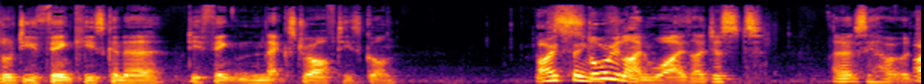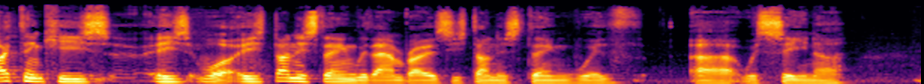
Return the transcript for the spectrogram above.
or do you think he's gonna? Do you think the next draft he's gone? I think Storyline wise, I just I don't see how it would. I think he's he's what he's done his thing with Ambrose. He's done his thing with uh, with Cena,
